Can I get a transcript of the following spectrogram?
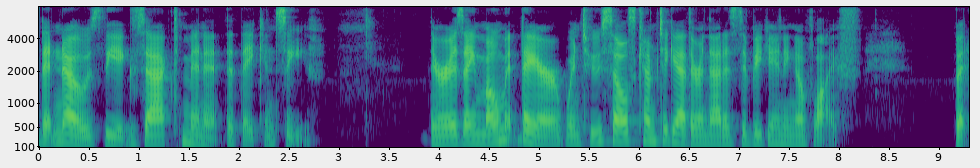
that knows the exact minute that they conceive. There is a moment there when two cells come together, and that is the beginning of life. But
